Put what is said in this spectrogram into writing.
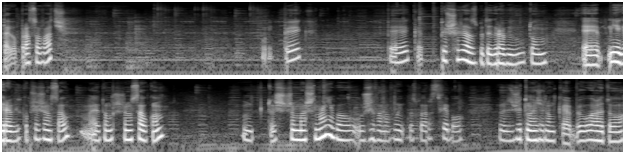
tego prasować. Pyk, pyk, Pierwszy raz będę grabił tą, e, nie grabił, tylko przetrząsał, e, tą przetrząsałką. To jeszcze maszyna była używana w moim gospodarstwie, bo z żytu na zielonkę było, ale to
